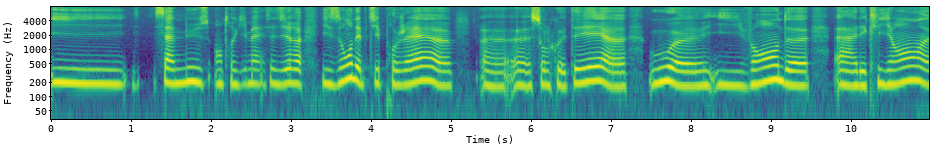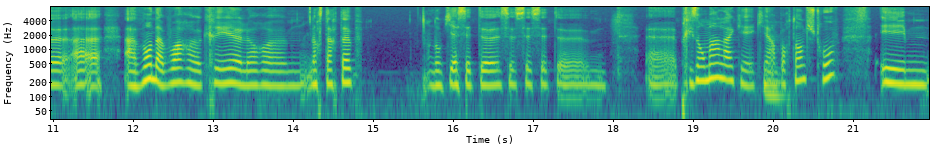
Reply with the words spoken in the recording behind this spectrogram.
ils s'amusent, entre guillemets. C'est-à-dire, euh, ils ont des petits projets euh, euh, sur le côté où ils vendent à des clients à- avant d'avoir créé leur, leur start-up. Donc, il y a cette, ce- ce- cette euh, prise en main là qui est, qui est Mhm. importante, je trouve. Et mm,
